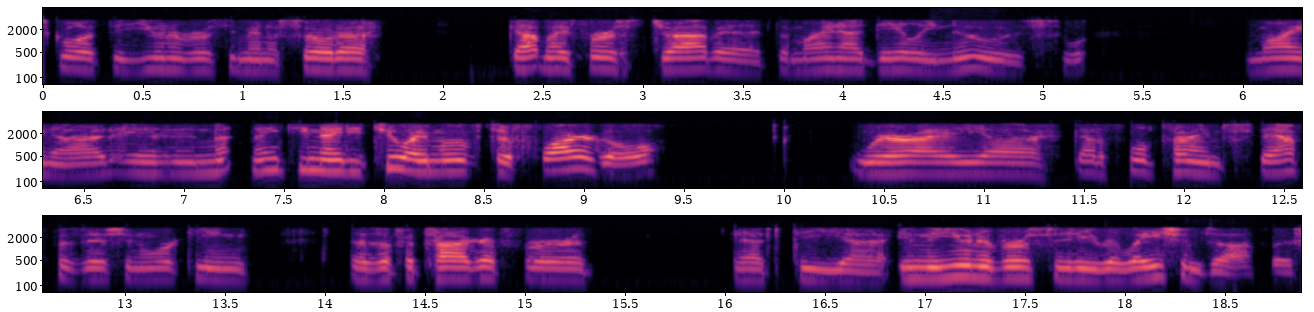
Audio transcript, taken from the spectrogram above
school at the University of Minnesota. Got my first job at the Minot Daily News, Minot. And in 1992, I moved to Fargo, where I uh, got a full time staff position working as a photographer at the uh, in the university relations office.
